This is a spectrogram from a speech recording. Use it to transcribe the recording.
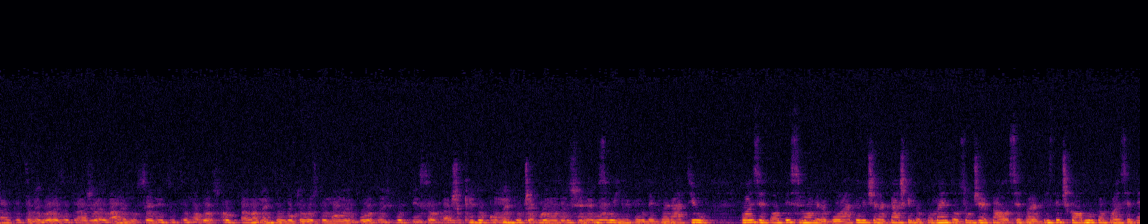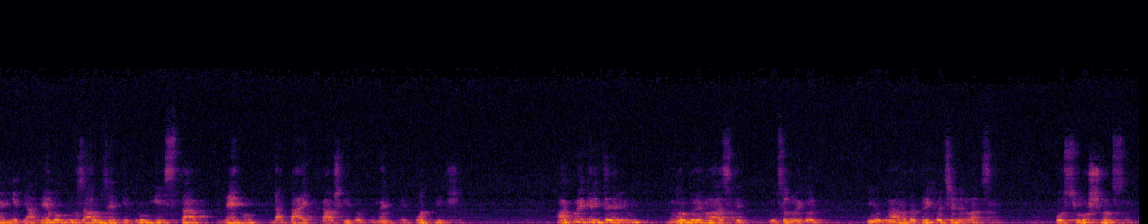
stranka Crne Gore zatražila je vanrednu sednicu Crnogorskog parlamenta zbog toga što je Momir Bulatović potpisao haški dokument. Očekujemo da će... Usvojite u deklaraciju kojom se potpis Momira Bulatovića na haški dokument osuđuje kao separatistička odluka kojom se deli... Ja ne mogu zauzeti drugi stav nego da taj haški dokument ne potpiše. Ako je kriterijum dobre vlasti u Crnoj Gori i od naroda prihvaćene vlasti, poslušnost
